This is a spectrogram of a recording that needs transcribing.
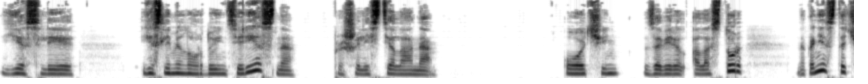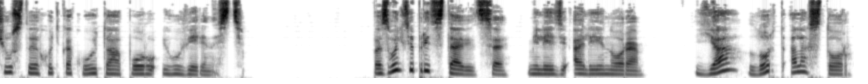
Если если милорду интересно, прошелестела она. Очень, заверил Аластур, наконец-то чувствуя хоть какую-то опору и уверенность. Позвольте представиться, миледи Алиенора. Я лорд Аластор,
